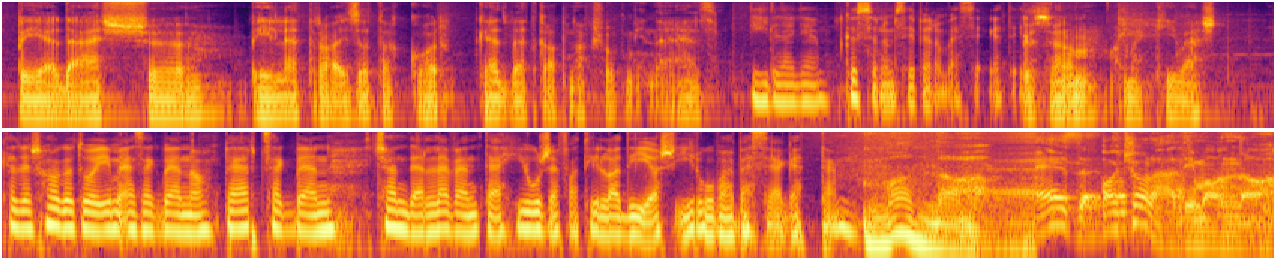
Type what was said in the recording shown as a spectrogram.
példás életrajzot, akkor kedvet kapnak sok mindenhez. Így legyen. Köszönöm szépen a beszélgetést. Köszönöm a meghívást. Kedves hallgatóim, ezekben a percekben Csender Levente József Attila díjas íróval beszélgettem. Manna. Ez a családi Manna.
